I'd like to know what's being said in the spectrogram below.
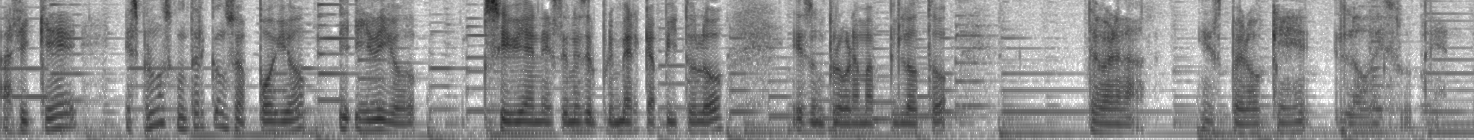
Así que esperemos contar con su apoyo y, digo, si bien este no es el primer capítulo, es un programa piloto, de verdad, espero que lo disfruten.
